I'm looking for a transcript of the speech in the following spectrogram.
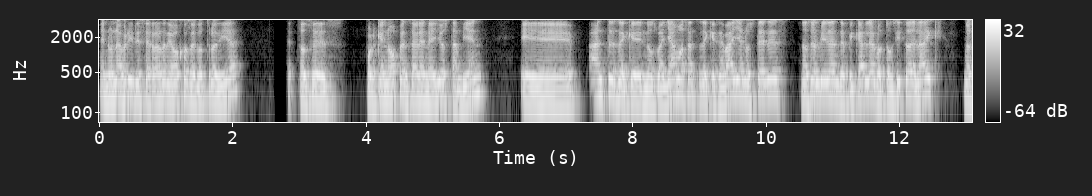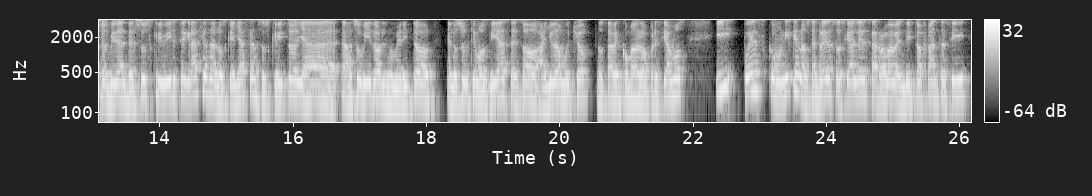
en un abrir y cerrar de ojos el otro día. Entonces, ¿por qué no pensar en ellos también? Eh, antes de que nos vayamos, antes de que se vayan ustedes, no se olviden de picarle al botoncito de like, no se olviden de suscribirse. Gracias a los que ya se han suscrito, ya ha subido el numerito en los últimos días, eso ayuda mucho, no saben cómo lo apreciamos. Y pues comuníquenos en redes sociales, arroba bendito fantasy,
